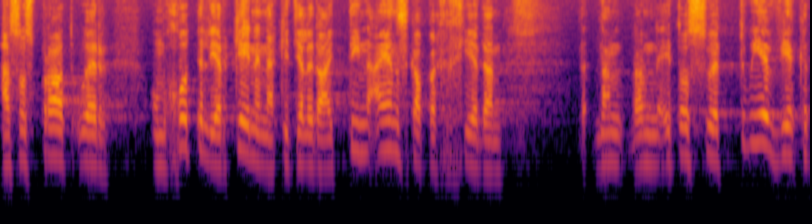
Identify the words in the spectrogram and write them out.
as ons praat oor om God te leer ken en ek het julle daai 10 eienskappe gegee dan dan dan het ons so 2 weke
